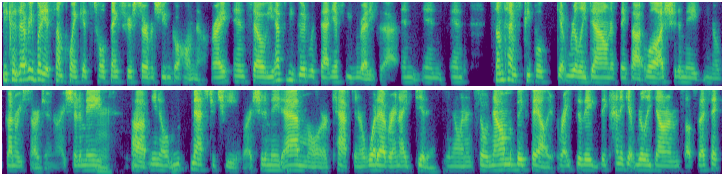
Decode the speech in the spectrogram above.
Because everybody at some point gets told thanks for your service. You can go home now. Right? And so you have to be good with that. You have to be ready for that. And and and sometimes people get really down if they thought well i should have made you know gunnery sergeant or i should have made mm uh, you know, master chief, or I should have made admiral or captain or whatever, and I didn't, you know, and, and so now I'm a big failure, right? So they they kind of get really down on themselves. So I say,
